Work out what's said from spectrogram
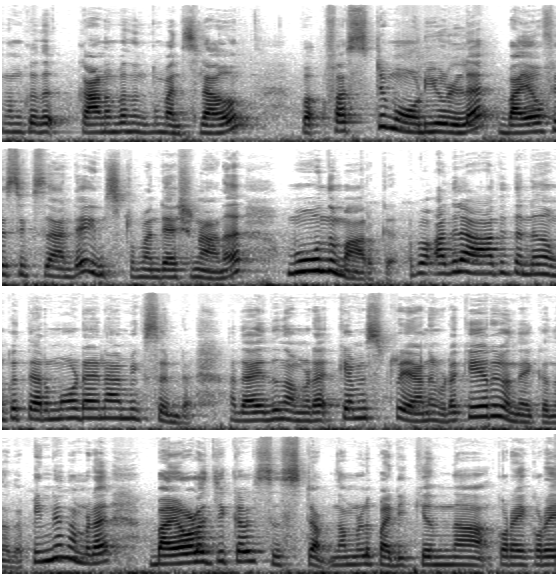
നമുക്കത് കാണുമ്പോൾ നമുക്ക് മനസ്സിലാവും. അപ്പോൾ ഫസ്റ്റ് മോഡ്യൂളിൽ ബയോഫിസിക്സ് ആൻഡ് ഇൻസ്ട്രുമെന്റേഷൻ ആണ് മൂന്ന് മാർക്ക് അപ്പോൾ അതിൽ ആദ്യം തന്നെ നമുക്ക് തെർമോഡൈനാമിക്സ് ഉണ്ട്. അതായത് നമ്മുടെ കെമിസ്ട്രിയാണ് ഇവിടെ കയറി വന്നേക്കുന്നത്. പിന്നെ നമ്മുടെ ബയോളജിക്കൽ സിസ്റ്റം നമ്മൾ പഠിക്കുന്ന കുറേ കുറേ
